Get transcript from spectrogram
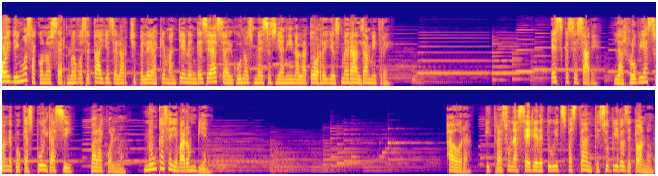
Hoy dimos a conocer nuevos detalles de la archipelea que mantienen desde hace algunos meses Yanina Latorre y Esmeralda Mitre. Es que se sabe, las rubias son de pocas pulgas y, para colmo, nunca se llevaron bien. Ahora, y tras una serie de tweets bastante subidos de tono,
